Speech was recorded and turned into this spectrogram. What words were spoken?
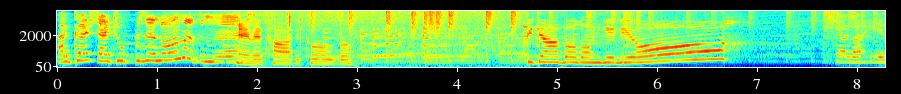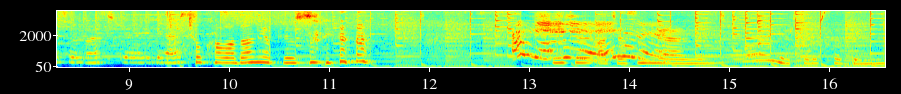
Arkadaşlar çok güzel olmadı mı? Evet harika oldu. Bir daha balon geliyor. İnşallah yırtılmaz şöyle biraz. Çok havadan yapıyorsun. Anne! Şöyle açasım geldi. Yırtılırsa benim.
